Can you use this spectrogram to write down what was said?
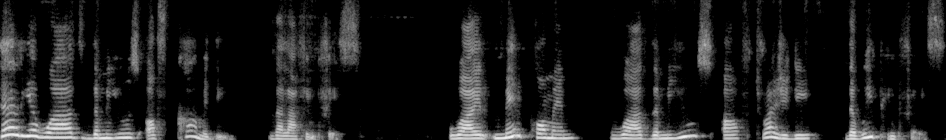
Thalia was the muse of comedy, the laughing face, while Melpomene was the muse of tragedy, the weeping face.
